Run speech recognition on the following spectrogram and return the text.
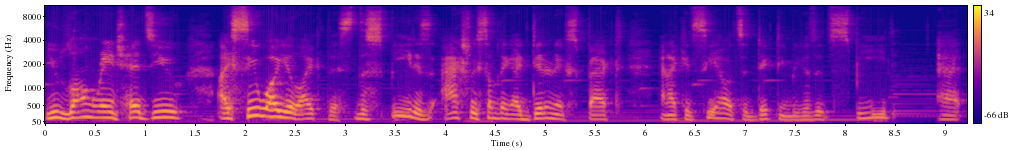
You long range heads, you, I see why you like this. The speed is actually something I didn't expect, and I can see how it's addicting because it's speed at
